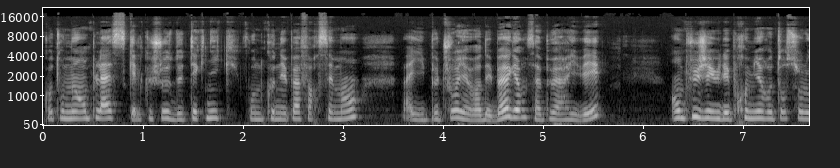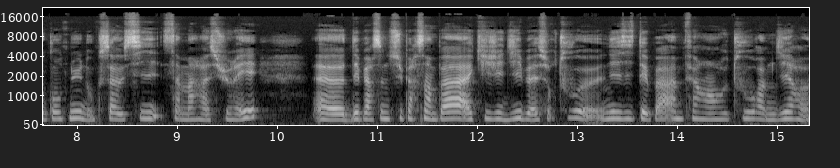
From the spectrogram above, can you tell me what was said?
quand on met en place quelque chose de technique qu'on ne connaît pas forcément, bah, il peut toujours y avoir des bugs, hein, ça peut arriver. En plus, j'ai eu les premiers retours sur le contenu, donc ça aussi, ça m'a rassuré. Euh, des personnes super sympas à qui j'ai dit, bah surtout, euh, n'hésitez pas à me faire un retour, à me dire euh,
